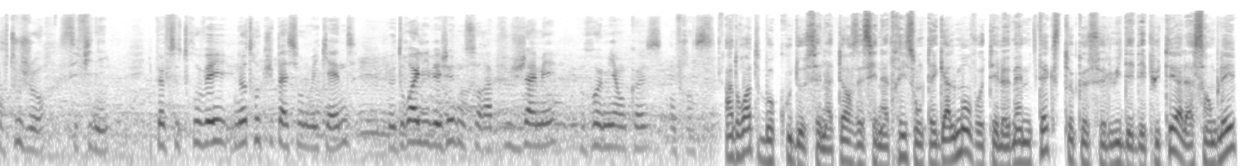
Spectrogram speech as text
pour toujours, c'est fini peuvent se trouver une autre occupation le week-end. Le droit à l'IVG ne sera plus jamais remis en cause en France. À droite, beaucoup de sénateurs et sénatrices ont également voté le même texte que celui des députés à l'Assemblée,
